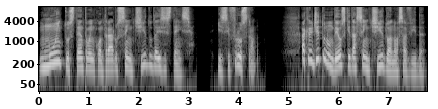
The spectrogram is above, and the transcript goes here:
muitos tentam encontrar o sentido da existência e se frustram. Acredito num Deus que dá sentido à nossa vida.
